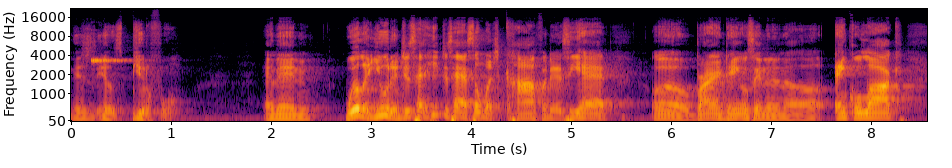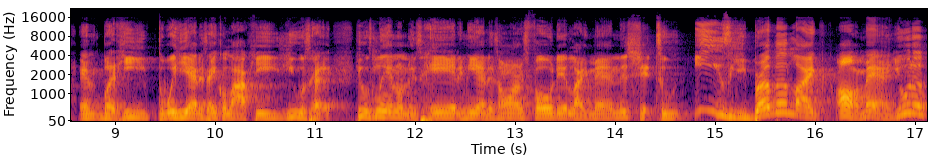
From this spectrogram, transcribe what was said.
It was, it was beautiful. And then Wheeler Yuta just had he just had so much confidence. He had uh, Bryan Danielson in an uh, ankle lock. And but he the way he had his ankle lock, he he was he was laying on his head and he had his arms folded. Like man, this shit too easy, brother. Like oh man, Yuta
